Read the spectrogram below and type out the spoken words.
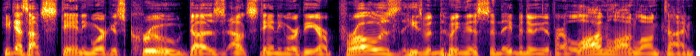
he does outstanding work. His crew does outstanding work. They are pros. He's been doing this and they've been doing it for a long long long time.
